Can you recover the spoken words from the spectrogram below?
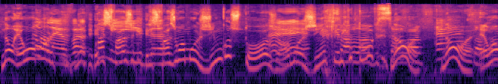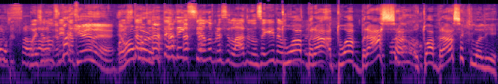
Não, é um Ela amor. leva não, eles, fazem, eles fazem um amorzinho gostoso. É. um É. amorzinho aquele que tu. Não, não, é um amor. Hoje eu não sei se Bacana, né? É um tá amor. tudo tendenciando pra esse lado, não sei quem tá Tu, abra, tu abraça, tu abraça aquilo ali.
